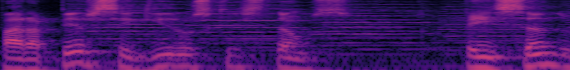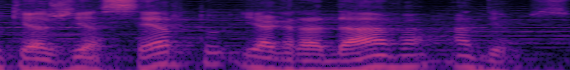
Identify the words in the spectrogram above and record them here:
para perseguir os cristãos, pensando que agia certo e agradava a Deus.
